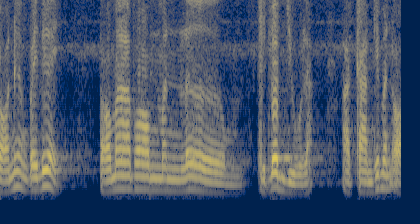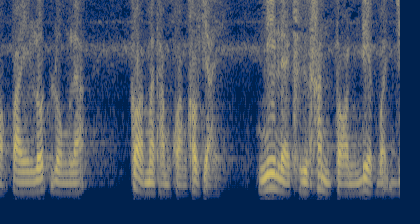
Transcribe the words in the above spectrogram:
ต่อเนื่องไปเรื่อย ต่อมาพอมันเริ่มจิตเริ่มอยู่ล้วอาการที่มันออกไปลดลงแล้ว ก็มาทำความเข้าใจ นี่แหละคือขั้นตอนเรียกว่าโย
